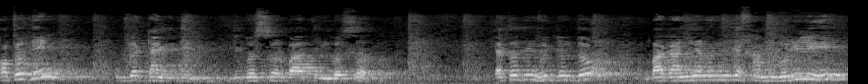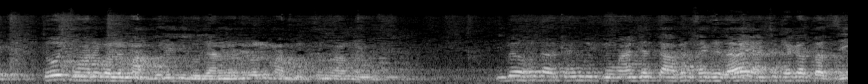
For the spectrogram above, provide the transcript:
কতদিন? ওদের টাইম দিন। দুই বছর বা তিন বছর। এতদিন পর্যন্ত বাগানিয়া নিজে খাম করিলি তো তোমার বলে মাপ করে দিব জানুয়ারি বলে মাপ করতে না নাই ইবে হলে কেন মাঝে যাতে আপেল থাকে যায় আচ্ছা টাকা বাজি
